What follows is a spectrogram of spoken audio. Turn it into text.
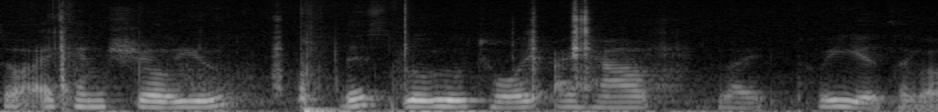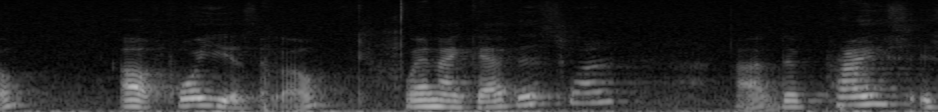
So I can show you this Loulou toy I have like three years ago oh four years ago. When I get this one uh, the price is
